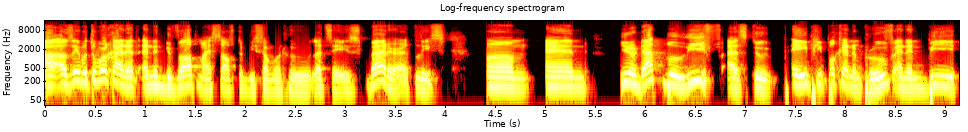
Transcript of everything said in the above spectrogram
I I was able to work at it and then develop myself to be someone who, let's say, is better at least. Um, and you know that belief as to a people can improve, and then b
